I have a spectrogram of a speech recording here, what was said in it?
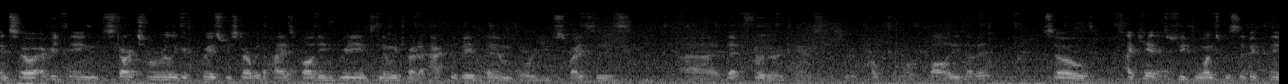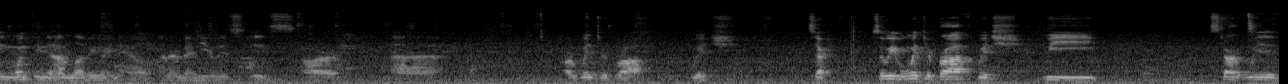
and so everything starts from a really good place. We start with the highest quality ingredients, and then we try to activate them or use spices uh, that further enhance the sort of healthful qualities of it. So I can't speak to one specific thing. One thing that I'm loving right now on our menu is is our uh, our winter broth, which sorry. So we have a winter broth which we start with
